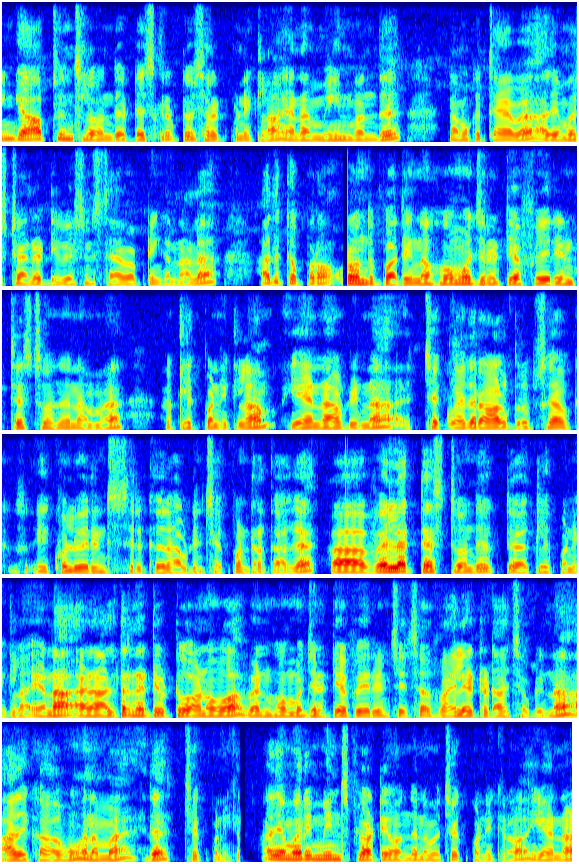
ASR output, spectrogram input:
இங்கே ஆப்ஷன்ஸில் வந்து டெஸ்கிரிப்டிவ் செலக்ட் பண்ணிக்கலாம். ஏன்னா மீன் வந்து நமக்கு தேவை. அதே மாதிரி ஸ்டாண்டர்ட் டிவியேஷன்ஸ் தேவை அப்படிங்கிறனால அதுக்கப்புறம் அப்புறம் வந்து பார்த்திங்கன்னா ஹோமோஜெனிட்டி ஆஃப் வேரியன்ட் டெஸ்ட் வந்து நம்ம கிளிக் பண்ணிக்கலாம். ஏன்னா அப்படின்னா check whether all groups equal variance இருக்குது அப்படின்னு செக் பண்ணுறதுக்காக வெல்லக் டெஸ்ட் வந்து கிளிக் பண்ணிக்கலாம். ஏன்னா alternative to ANOVA when homogeneity of variance it's violated ஆச்சு அப்படின்னா அதுக்காகவும் நம்ம இதை செக் பண்ணிக்கலாம். அதே மாதிரி மீன்ஸ் பிளாட்டையும் வந்து நம்ம செக் பண்ணிக்கிறோம். ஏன்னா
